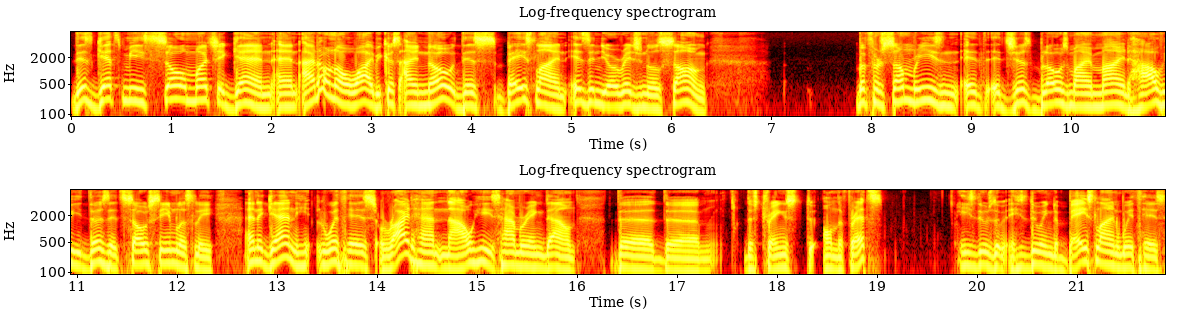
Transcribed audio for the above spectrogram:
This gets me so much again and I don't know why because I know this bass line is in the original song. But for some reason, it, it just blows my mind how he does it so seamlessly. And again, he, with his right hand now, he's hammering down the the the strings on the frets. He's doing the, he's doing the bass line with his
